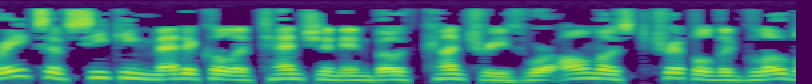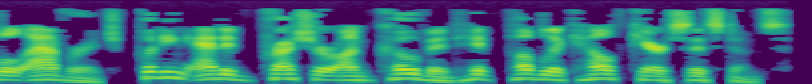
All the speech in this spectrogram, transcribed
Rates of seeking medical attention in both countries were almost triple the global average, putting added pressure on COVID-hit public healthcare systems.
